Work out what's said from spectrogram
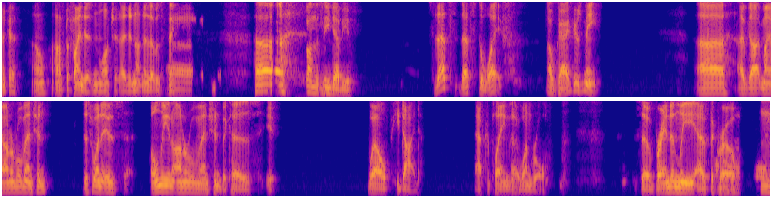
Okay, I'll I'll have to find it and watch it. I did not know that was a thing. Uh, Uh, It's on the CW. so that's that's the wife. Okay. Here's me. Uh, I've got my honorable mention. This one is only an honorable mention because it. Well, he died after playing this Oh. one role. So Brandon Lee as the Crow. Hmm,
